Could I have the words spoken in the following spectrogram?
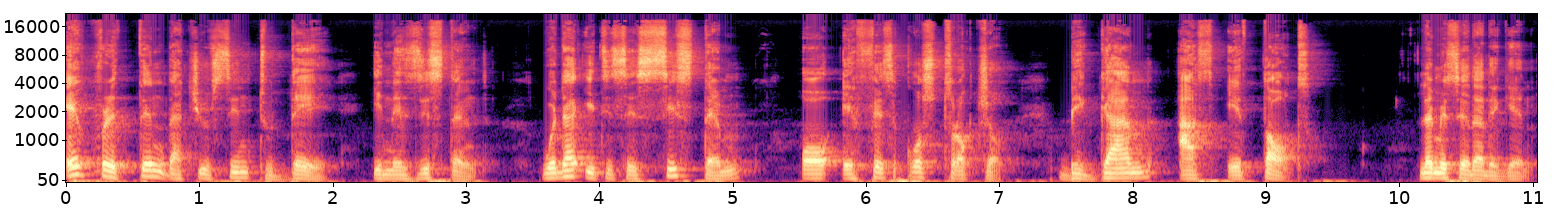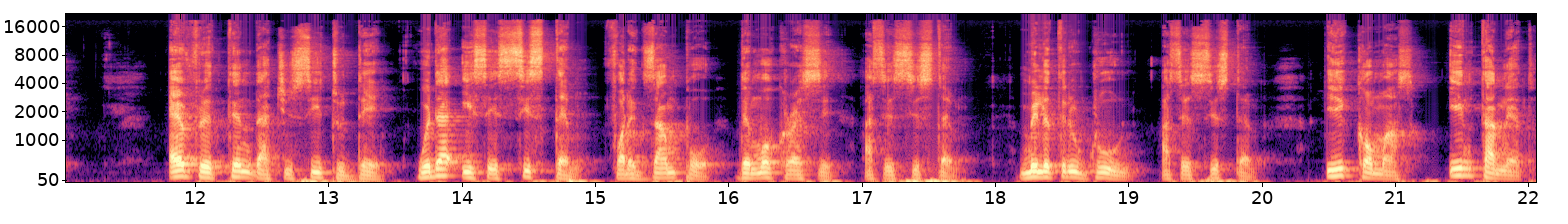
everything that you've seen today in existence, whether it is a system or a physical structure, began as a thought. Let me say that again. Everything that you see today, whether it's a system, for example, democracy as a system, military rule as a system, e-commerce, internet,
